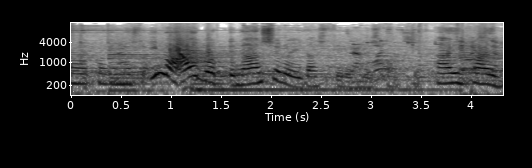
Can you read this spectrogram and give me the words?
わかりました。今 aibo って何種類出してるんですか？ high five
